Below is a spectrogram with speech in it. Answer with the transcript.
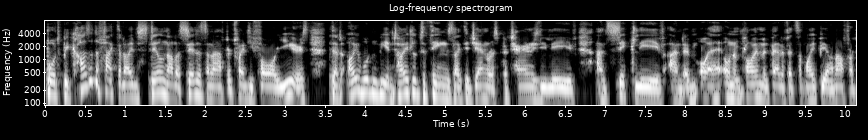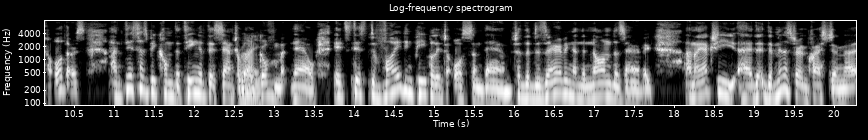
but because of the fact that I'm still not a citizen after 24 years, that I wouldn't be entitled to things like the generous paternity leave and sick leave and um, uh, unemployment benefits that might be on offer to others. And this has become the thing of this central right. government now. It's this dividing people into us and them, to the deserving and the non-deserving. And I actually, uh, the, the, minister in question uh,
